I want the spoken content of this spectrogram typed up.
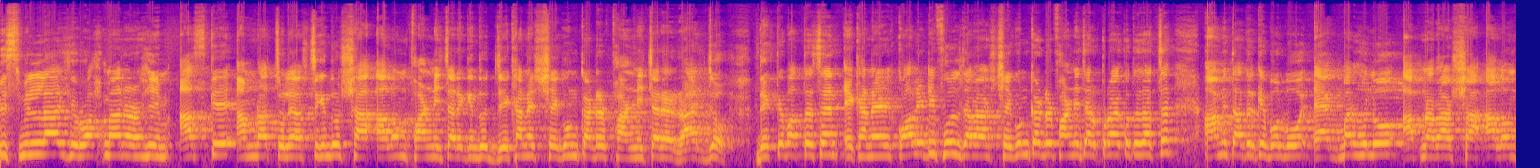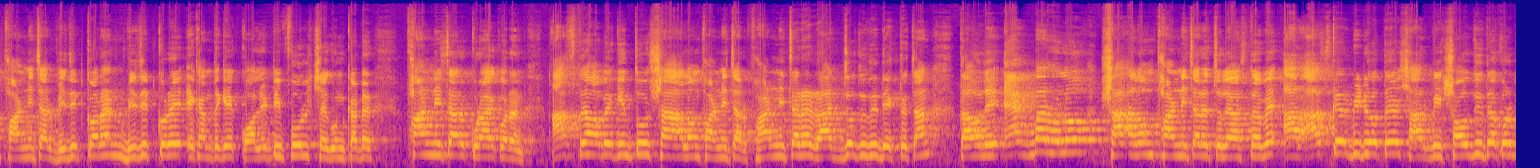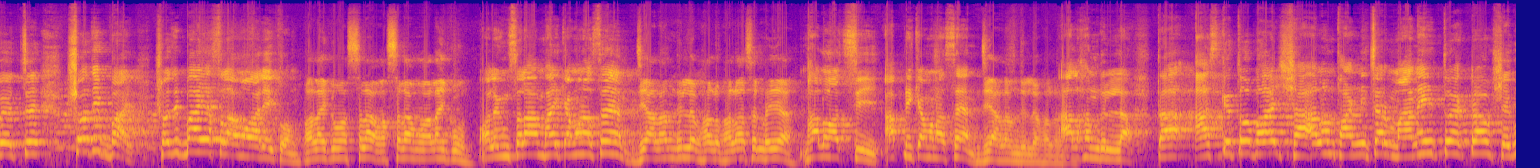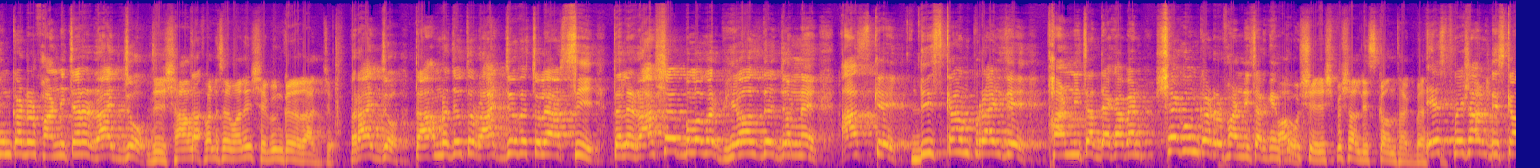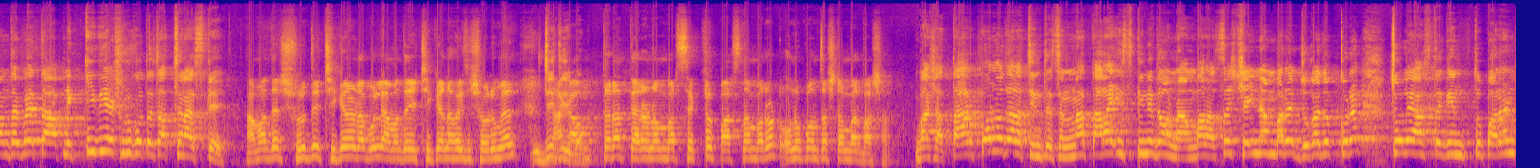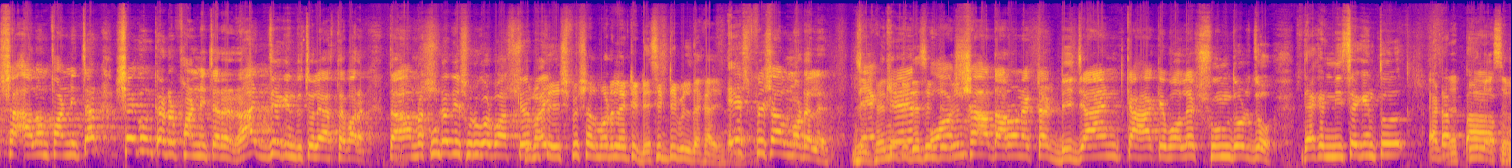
বিসমিল্লাহ রহমান রহিম। আজকে আমরা চলে আসছি কিন্তু শাহ আলম ফার্নিচারে, কিন্তু যেখানে সেগুন কাঠের ফার্নিচারের রাজ্য। দেখতে পাচ্ছেন এখানে কোয়ালিটি ফুল যারা সেগুন কাঠের ফার্নিচার ক্রয় করতে যাচ্ছেন আমি তাদেরকে বলব, একবার হলো আপনারা শাহ আলম ফার্নিচার ভিজিট করেন ভিজিট করে এখান থেকে কোয়ালিটি ফুল, সেগুন কাঠের ফার্নিচার ক্রয় করেন। আসতে হবে কিন্তু শাহ আলম ফার্নিচার। ফার্নিচারের রাজ্য যদি দেখতে চান, তাহলে একবার হলো শাহ আলম ফার্নিচারে চলে আসতে হবে। আর আজকের ভিডিওতে সার্বিক সহযোগিতা করবে হচ্ছে সজীব ভাই। সজীব ভাই আসসালামু আলাইকুম। ওয়ালাইকুম আসসালাম আসসালামু আলাইকুম। ওয়ালাইকুম সালাম ভাই কেমন আছেন? জি আলহামদুলিল্লাহ ভালো ভালো আছেন ভাইয়া? ভালো আছি। আপনি কেমন আছেন? জি আলহামদুলিল্লাহ ভালো আলহামদুলিল্লাহ। তা আজকে তো ভাই শাহ আলম ফার্নিচার মানেই তো একটা সেগুন কাঠের ফার্নিচারের রাজ্য। জি শাহ তা- ফার্নিচার মানে সেগুন কাঠের রাজ্য। রাজ্য। তা আমরা যেহেতু রাজ্যতে চলে আসছি তাহলে রাশেদ ব্লগের ভিউয়ার্সদের জন্য আজকে ডিসকাউন্ট প্রাইজে ফার্নিচার দেখাবেন সেগুন কাঠের ফার্নিচার কিন্তু। অবশ্যই স্পেশাল ডিসকাউন্ট থাকবে। স্পেশাল ডিসকাউন্ট থাকবে তা আপনি কি দিয়ে শুরু করতে চাচ্ছেন আজকে? আমাদের শুরুতে ঠিকানাটা বলে আমাদের এই ঠিকানা হয়েছে শোরুমের ঢাকা উত্তরা তেরো নম্বর সেক্টর নম্বর রোড উনপঞ্চাশ নম্বর বাসা। বাসা তারপরও যারা চিনতেছেন না তারা স্ক্রিনে দেওয়া নাম্বার আছে সেই নাম্বারে যোগাযোগ করে চলে আসতে কিন্তু পারেন শাহ আলম ফার্নিচার সেগুন কাঠের ফার্নিচারের রাজ্যে কিন্তু চলে আসতে পারেন। তা আমরা কোনটা দিয়ে শুরু করব আজকে ভাই? স্পেশাল মডেল একটি ড্রেসিং টেবিল দেখাই। স্পেশাল মডেলের অসাধারণ একটা ডিজাইন কাহাকে বলে সৌন্দর্য। দেখেন নিচে কিন্তু একটা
